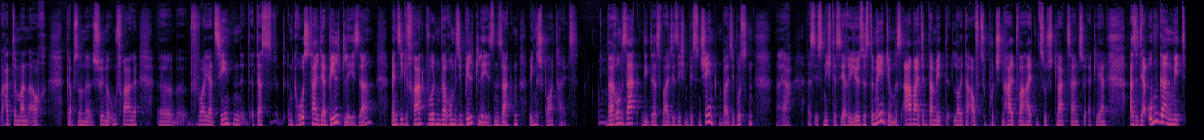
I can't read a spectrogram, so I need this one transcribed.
hatte man auch, gab so eine schöne Umfrage äh, vor Jahrzehnten, dass ein Großteil der Bildleser, wenn sie gefragt wurden, warum sie Bild lesen, sagten, wegen des Sportteils. Mhm. Warum sagten die das? Weil sie sich ein bisschen schämten, weil sie wussten, naja, es ist nicht das seriöseste Medium. Es arbeitet damit, Leute aufzuputschen, Halbwahrheiten zu Schlagzeilen zu erklären. Also der Umgang mit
